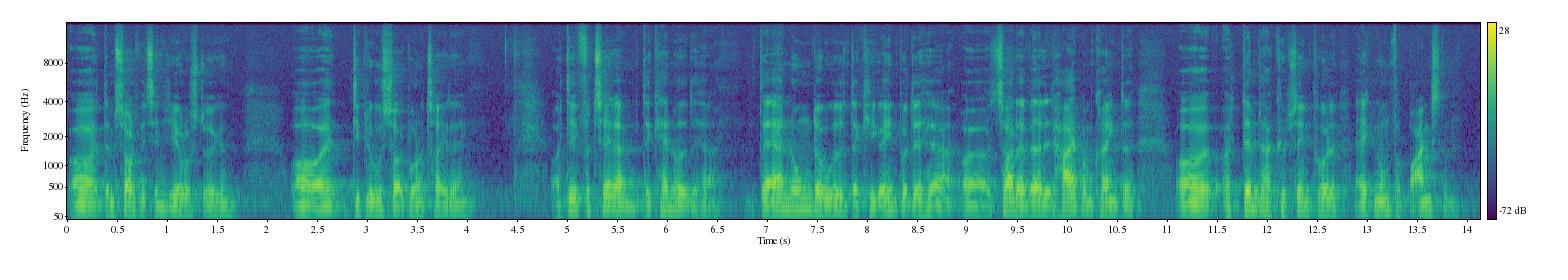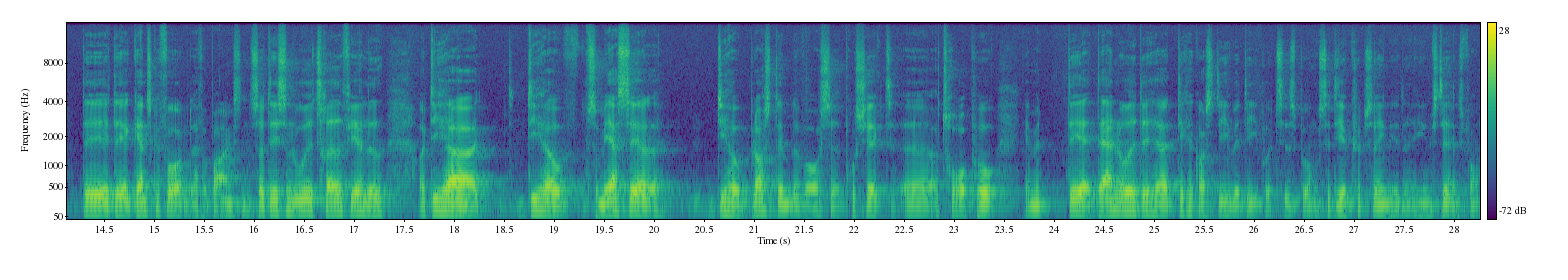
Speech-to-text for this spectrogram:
og dem solgte vi til en euro stykket, og øh, de blev udsolgt på under tre dage. Og det fortæller dem, det kan noget det her. Der er nogen derude, der kigger ind på det her, og så har der været lidt hype omkring det, og, og dem, der har købt sig ind på det, er ikke nogen fra branchen. Det, det er ganske få af dem, der er fra branchen. Så det er sådan ude i tredje og fjerde led. Og de har, de har jo, som jeg ser det, de har jo blåstemplet vores øh, projekt øh, og tror på, jamen det, der er noget i det her, det kan godt stige i værdi på et tidspunkt, så de har købt sig ind i den investeringsform.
